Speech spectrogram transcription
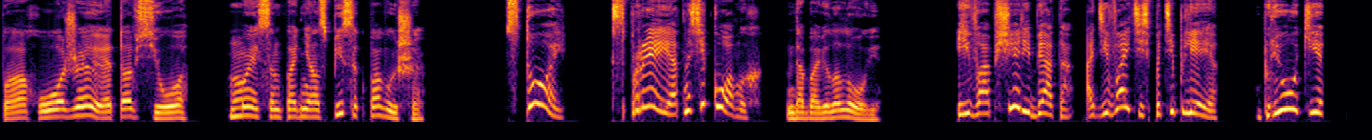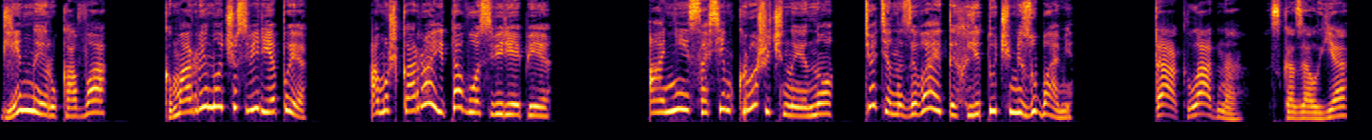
«Похоже, это все». Мейсон поднял список повыше. «Стой! Спреи от насекомых!» — добавила Лоуви. И вообще, ребята, одевайтесь потеплее. Брюки, длинные рукава. Комары ночью свирепые, а мушкара и того свирепее. Они совсем крошечные, но тетя называет их летучими зубами. «Так, ладно», — сказал я,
